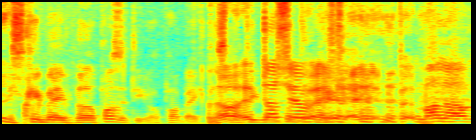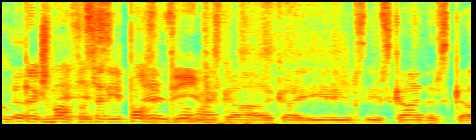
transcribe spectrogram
Es gribēju vēl pozitīvo pabeigt. No, ne tik tas jau par- es, manā priekš man tas arī ir Es pozitīvi. domāju, ka, ka ir, ir skaidrs, ka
